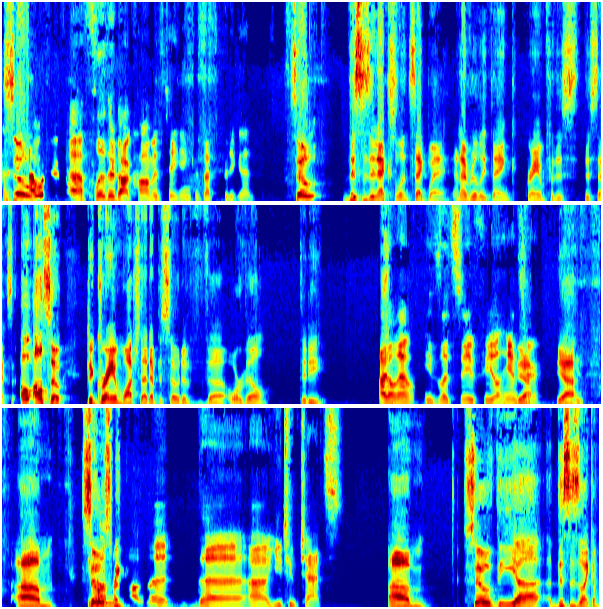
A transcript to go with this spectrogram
I so wonder if uh, fleather.com is taken because that's pretty good. so this is an excellent segue, and I really thank Graham for this this ex- Oh, also, did Graham watch that episode of the Orville? Did he? I don't know. He's let's see if he'll answer. Yeah. He's- Um so on, speak, the, on the the uh, YouTube chats. Um, so the uh, this is like a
